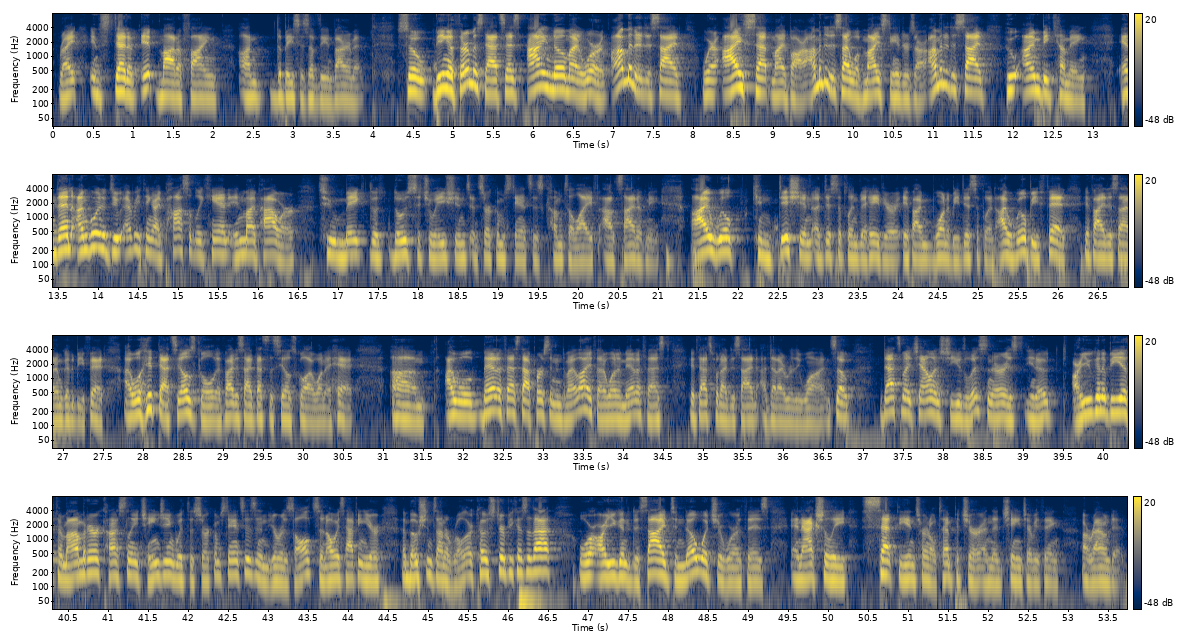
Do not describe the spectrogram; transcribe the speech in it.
right? Instead of it modifying on the basis of the environment. So being a thermostat says, I know my worth. I'm going to decide where I set my bar. I'm going to decide what my standards are. I'm going to decide who I'm becoming. And then I'm going to do everything I possibly can in my power to make the, those situations and circumstances come to life outside of me. I will condition a disciplined behavior if I want to be disciplined. I will be fit if I decide I'm going to be fit. I will hit that sales goal if I decide that's the sales goal I want to hit. Um, I will manifest that person into my life that I want to manifest if that's what I decide that I really want. And so that's my challenge to you, the listener, is you know, are you going to be a thermometer constantly changing with the circumstances and your results and always having your emotions on a roller coaster because of that? Or are you going to decide to know what your worth is and actually set the internal temperature and then change everything around it?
